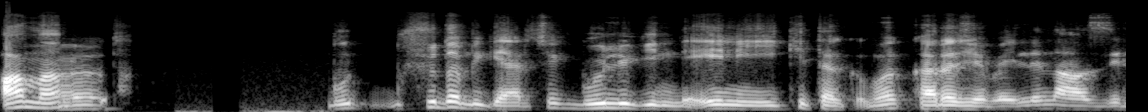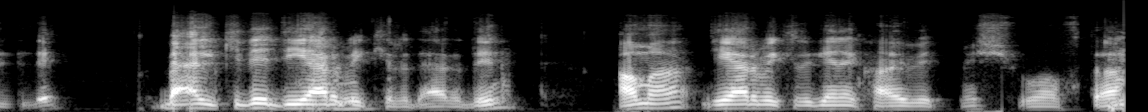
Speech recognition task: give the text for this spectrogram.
Ama Evet. bu şu da bir gerçek. Bu ligin de en iyi iki takımı Karacabey ile Nazilli. Belki de Diyarbakır derdin. Ama Diyarbakır gene kaybetmiş bu hafta.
